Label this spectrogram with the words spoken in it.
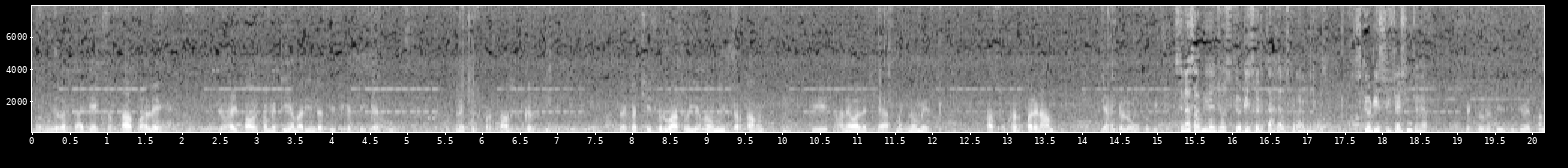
और मुझे लगता है कि एक सप्ताह पहले जो हाई पावर कमेटी हमारी इंडस्ट्री सेक्रेटरी के अधीन उसने कुछ प्रस्ताव स्वीकृत किए। तो एक अच्छी शुरुआत हुई है मैं उम्मीद करता हूँ कि आने वाले छह आठ महीनों में इसका सुखद परिणाम यहाँ के लोगों को दिखेगा। सिन्हा साहब ये जो सिक्योरिटी सुविधा है उसके बारे में सिक्योरिटी सिचुएशन जो है सिक्योरिटी सिचुएशन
